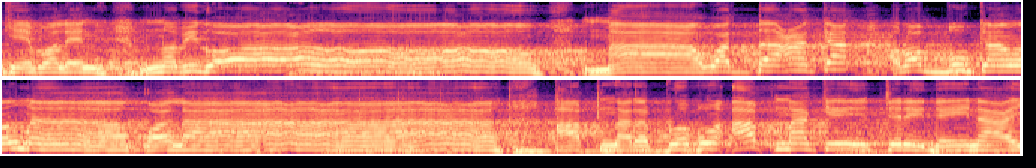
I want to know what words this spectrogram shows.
খেয়ে বলেন, নবী গ মা আপনার প্রভু আপনাকে ছেড়ে দেয় নাই,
